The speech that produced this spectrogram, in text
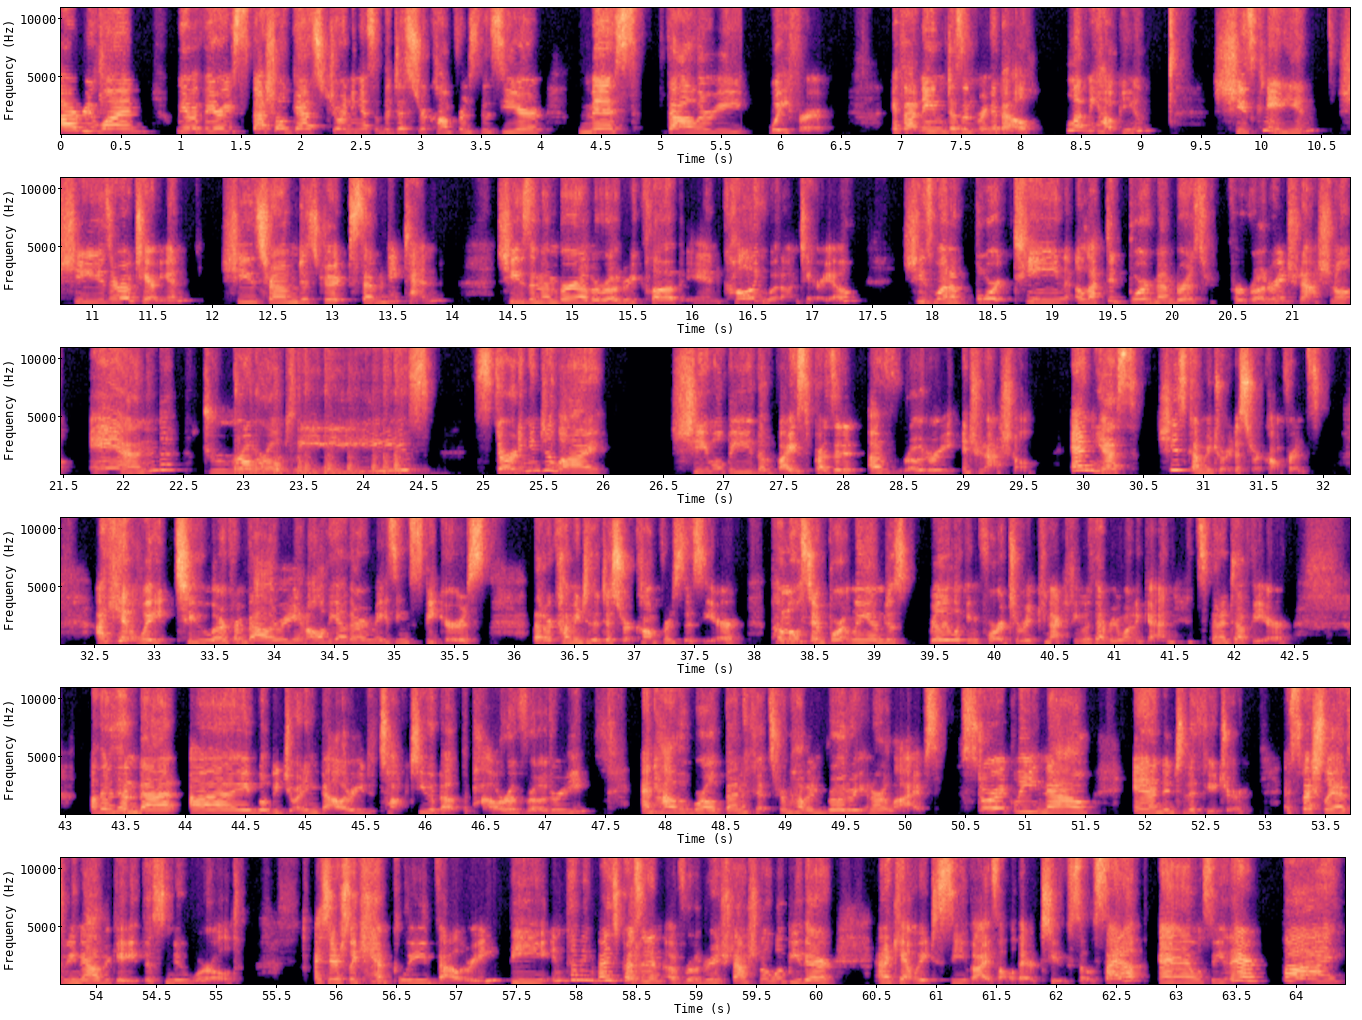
Hi, everyone. We have a very special guest joining us at the district conference this year, Miss Valarie Wafer. If that name doesn't ring a bell, let me help you. She's Canadian. She's a Rotarian. She's from District 7010. She's a member of a Rotary Club in Collingwood, Ontario. She's one of 14 elected board members for Rotary International. And drumroll, please, starting in July, she will be the vice president of Rotary International. And yes, she's coming to our district conference. I can't wait to learn from Valarie and all the other amazing speakers that are coming to the district conference this year. But most importantly, I'm just really looking forward to reconnecting with everyone again. It's been a tough year. Other than that, I will be joining Valarie to talk to you about the power of Rotary and how the world benefits from having Rotary in our lives, historically, now, and into the future, especially as we navigate this new world. I seriously can't believe Valarie, the incoming vice president of Rotary International, will be there. And I can't wait to see you guys all there too. So sign up and we'll see you there. Bye.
